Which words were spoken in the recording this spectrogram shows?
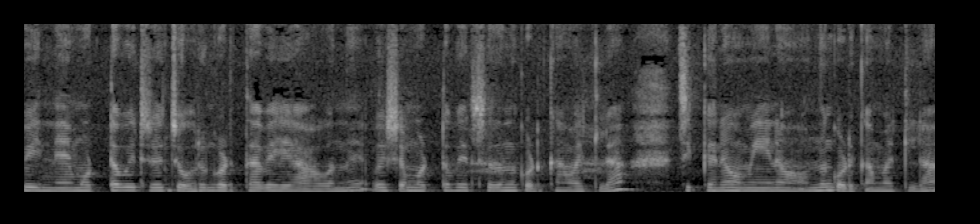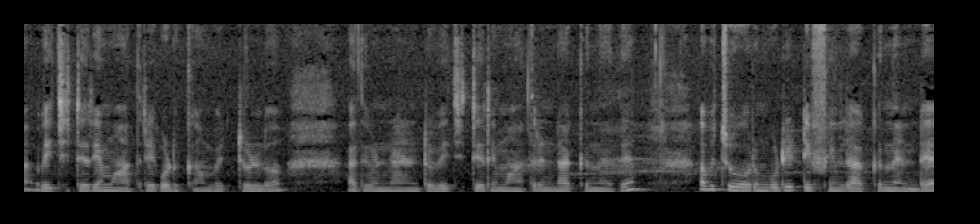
പിന്നെ മുട്ട പൊരിച്ചതും ചോറും കൊടുത്താൽ വേയാവുമെന്ന് പക്ഷെ മുട്ട പൊരിച്ചതൊന്നും കൊടുക്കാൻ പറ്റില്ല. ചിക്കനോ മീനോ ഒന്നും കൊടുക്കാൻ പറ്റില്ല. വെജിറ്റേറിയൻ മാത്രമേ കൊടുക്കാൻ പറ്റുള്ളൂ. അതുകൊണ്ടാണ് കേട്ടോ വെജിറ്റേറിയൻ മാത്രം ഉണ്ടാക്കുന്നത്. അപ്പോൾ ചോറും കൂടി ടിഫിനിലാക്കുന്നുണ്ട്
